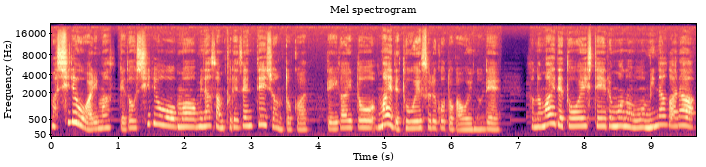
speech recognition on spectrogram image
まあ、資料はありますけど資料も皆さんプレゼンテーションとかって意外と前で投影することが多いのでその前で投影しているものを見ながら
